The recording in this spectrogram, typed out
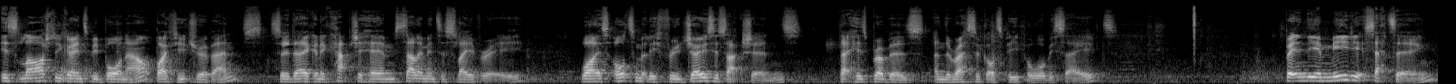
is largely going to be borne out by future events. So they're going to capture him, sell him into slavery, while it's ultimately through Joseph's actions that his brothers and the rest of God's people will be saved. But in the immediate setting,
